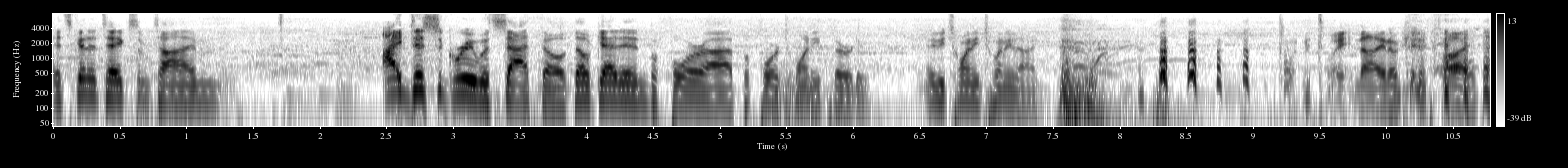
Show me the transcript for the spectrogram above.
it's going to take some time. I disagree with Sat though. They'll get in before uh, before 2030, maybe 2029. 2029. Okay, fine.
